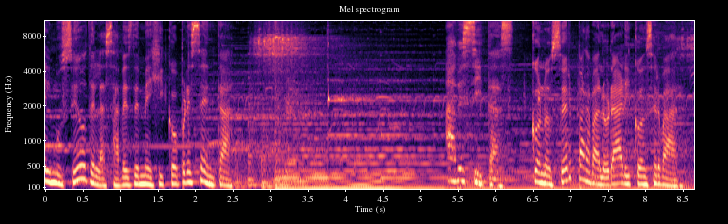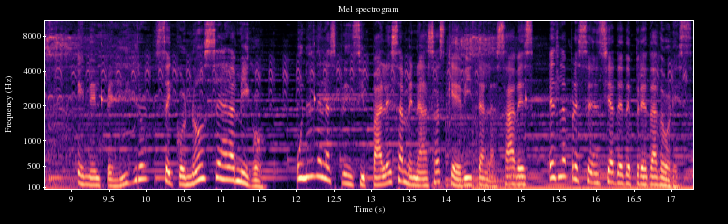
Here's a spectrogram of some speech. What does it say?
El Museo de las Aves de México presenta Avesitas. Conocer para valorar y conservar. En el peligro se conoce al amigo. Una de las principales amenazas que evitan las aves es la presencia de depredadores.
